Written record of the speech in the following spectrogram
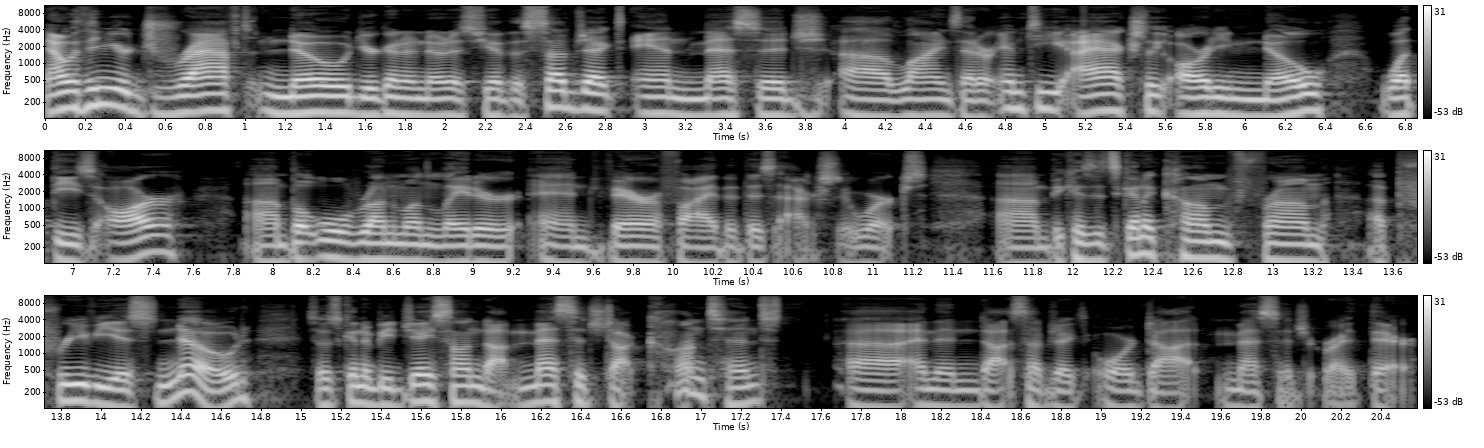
Now, within your draft node, you're going to notice you have the subject and message uh, lines that are empty. I actually already know what these are. Um, but we'll run one later and verify that this actually works um, because it's going to come from a previous node. So it's going to be json.message.content uh, and then dot subject or dot message right there.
